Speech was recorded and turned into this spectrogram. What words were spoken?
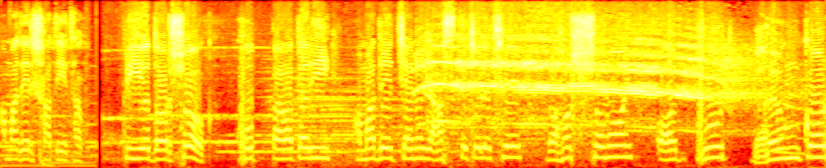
আমাদের সাথেই থাকুন। প্রিয় দর্শক, খুব তাড়াতাড়ি আমাদের চ্যানেল আসতে চলেছে রহস্যময়, অদ্ভুত, ভয়ঙ্কর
